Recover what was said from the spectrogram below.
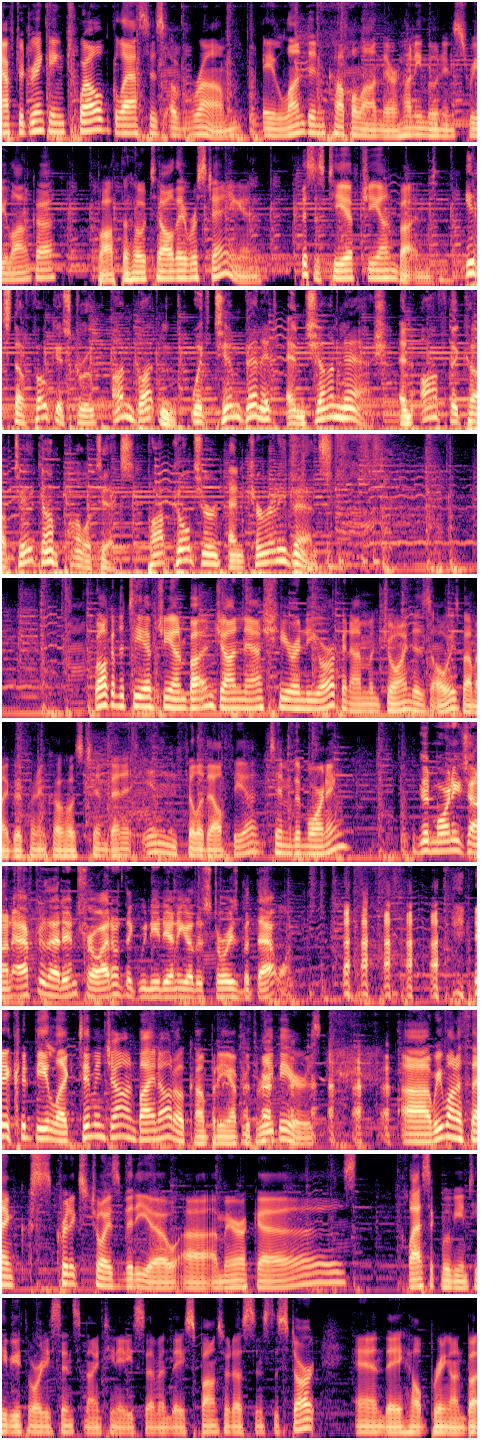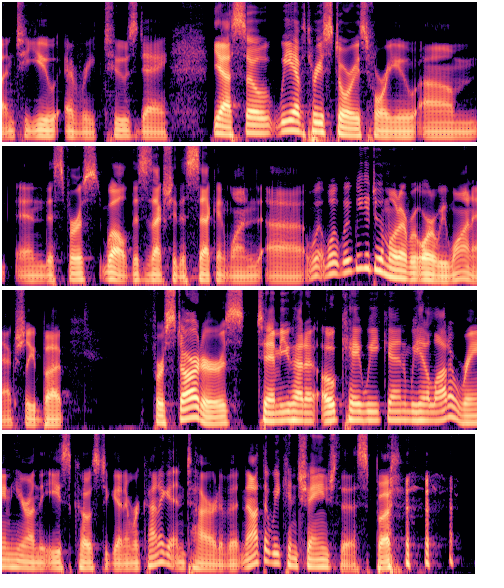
After drinking 12 glasses of rum, a London couple on their honeymoon in Sri Lanka bought the hotel they were staying in. This is TFG Unbuttoned. It's the Focus Group Unbuttoned with Tim Bennett and John Nash, an off the cuff take on politics, pop culture, and current events. Welcome to TFG Unbuttoned. John Nash here in New York, and I'm joined as always by my good friend and co host Tim Bennett in Philadelphia. Tim, good morning. Good morning, John. After that intro, I don't think we need any other stories but that one. it could be like Tim and John buy an auto company after three beers. Uh, we want to thank Critics' Choice Video, uh, America's classic movie and TV authority since 1987. They sponsored us since the start, and they help bring Unbuttoned to you every Tuesday. Yeah, so we have three stories for you. Um, and this first, well, this is actually the second one. Uh, we, we, we could do them whatever order we want, actually. But for starters, Tim, you had an okay weekend. We had a lot of rain here on the East Coast again, and we're kind of getting tired of it. Not that we can change this, but.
